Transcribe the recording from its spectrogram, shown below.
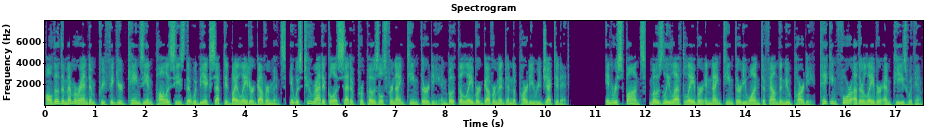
Although the memorandum prefigured Keynesian policies that would be accepted by later governments, it was too radical a set of proposals for 1930 and both the Labour government and the party rejected it. In response, Mosley left Labour in 1931 to found the new party, taking four other Labour MPs with him.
